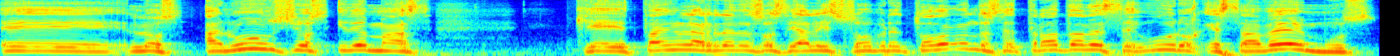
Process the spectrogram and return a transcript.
eh, los anuncios y demás que están en las redes sociales, sobre todo cuando se trata de seguros, que sabemos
